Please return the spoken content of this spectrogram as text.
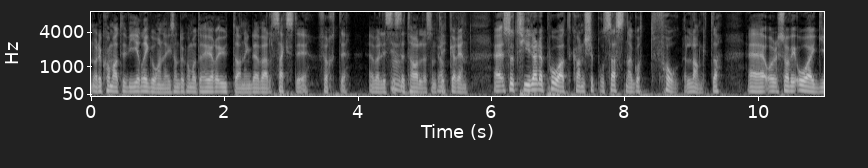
Når det kommer til videregående, ikke sant? det kommer til høyere utdanning, det er vel 60-40 er vel de siste mm. tallene som tikker inn. Uh, så tyder det på at kanskje prosessen har gått for langt, da. Eh, og så har vi òg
